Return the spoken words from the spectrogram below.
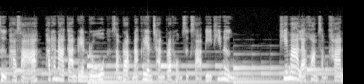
สื่อภาษา พัฒนาการเรียนรู้สำหรับนักเรียนชั้นประถมศึกษาปีที่ 1 ที่มาและความสำคัญ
